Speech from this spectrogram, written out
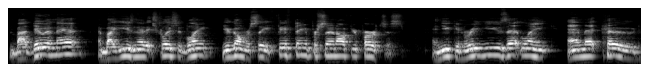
And by doing that and by using that exclusive link, you're going to receive 15% off your purchase. And you can reuse that link and that code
